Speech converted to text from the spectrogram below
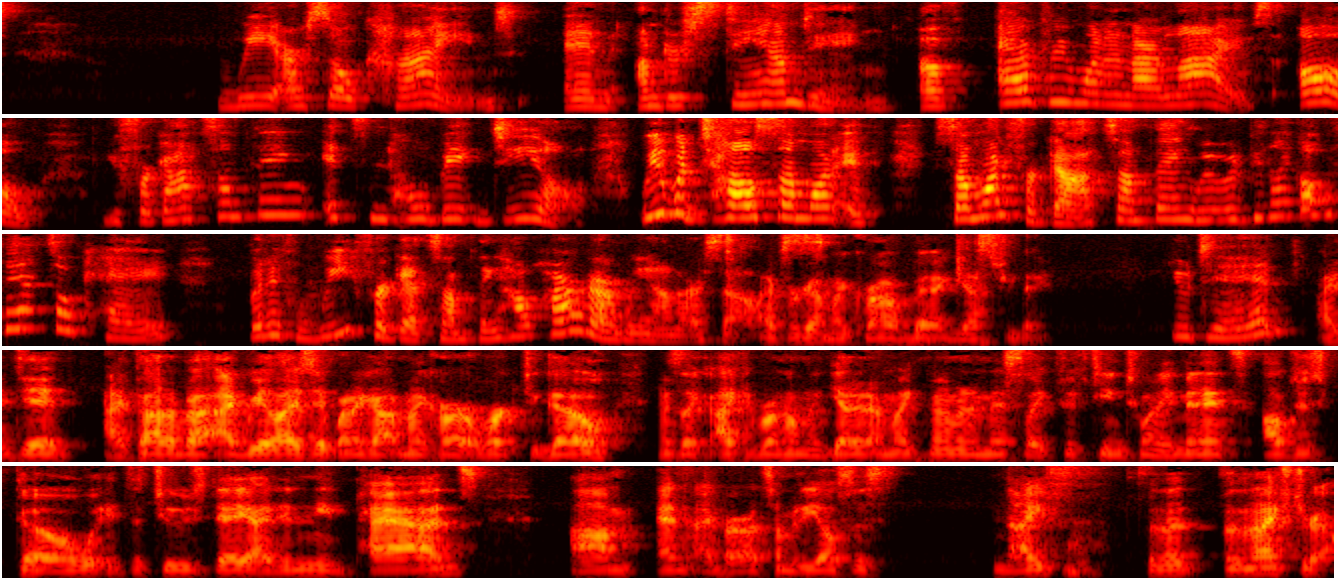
we are so kind and understanding of everyone in our lives. Oh, you forgot something? It's no big deal. We would tell someone if someone forgot something, we would be like, oh, that's okay. But if we forget something, how hard are we on ourselves? I forgot my Krav bag yesterday. You did? I did. I thought about I realized it when I got in my car at work to go. I was like, I could run home and get it. I'm like, no, I'm gonna miss like 15, 20 minutes. I'll just go. It's a Tuesday. I didn't need pads. Um, and I borrowed somebody else's knife for the for the knife drill.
